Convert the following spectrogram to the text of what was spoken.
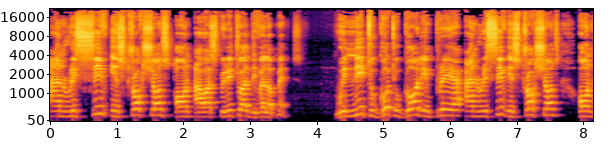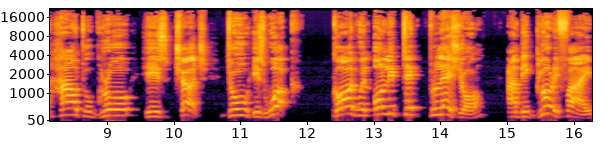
and receive instructions on our spiritual development. We need to go to God in prayer and receive instructions on how to grow his church, do his work. God will only take pleasure and be glorified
